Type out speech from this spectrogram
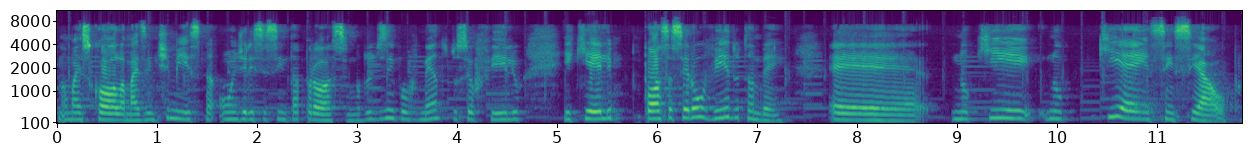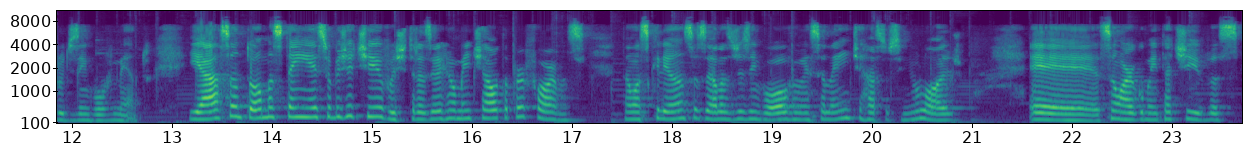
numa escola mais intimista, onde ele se sinta próximo do desenvolvimento do seu filho e que ele possa ser ouvido também é, no que no que é essencial para o desenvolvimento. E a St. Thomas tem esse objetivo de trazer realmente alta performance. Então, as crianças elas desenvolvem um excelente raciocínio lógico, é, são argumentativas,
